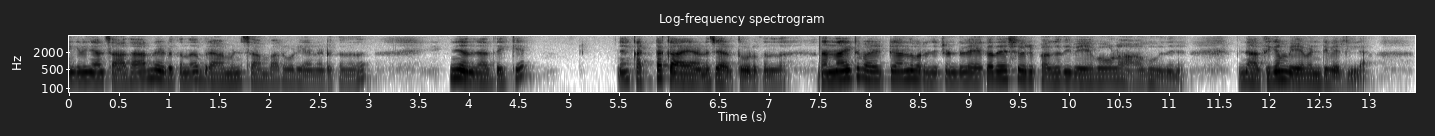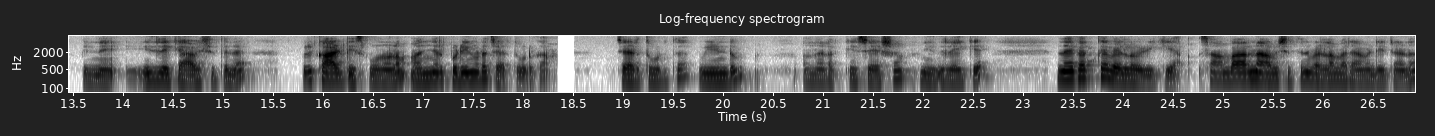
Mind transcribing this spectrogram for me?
എങ്കിൽ ഞാൻ സാധാരണ എടുക്കുന്നത് ബ്രാഹ്മിൺ സാമ്പാർ പൊടിയാണ് എടുക്കുന്നത്. ഇനി അതിനകത്തേക്ക് ഞാൻ കട്ടക്കായാണ് ചേർത്ത് കൊടുക്കുന്നത്. നന്നായിട്ട് വഴറ്റുക എന്ന് പറഞ്ഞിട്ടുണ്ടെങ്കിൽ ഏകദേശം ഒരു പകുതി വേവോളം ആകും ഇതിന്. പിന്നെ അധികം വേവേണ്ടി വരില്ല. പിന്നെ ഇതിലേക്ക് ആവശ്യത്തിന് ഒരു കാൽ ടീസ്പൂണോളം മഞ്ഞൾപ്പൊടിയും കൂടെ ചേർത്ത് കൊടുക്കാം. ചേർത്ത് കൊടുത്ത് വീണ്ടും ഒന്നിളക്കിയ ശേഷം ഇതിലേക്ക് നികക്ക വെള്ളം ഒഴിക്കുക. സാമ്പാറിന് ആവശ്യത്തിന് വെള്ളം വരാൻ വേണ്ടിയിട്ടാണ്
